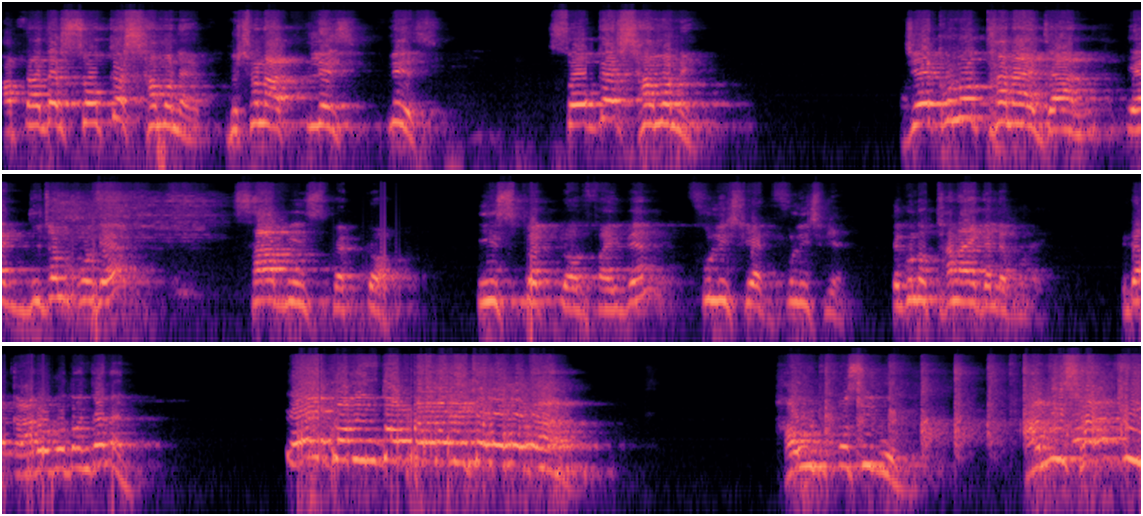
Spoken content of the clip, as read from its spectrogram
আপনাদের চৌকের সামনে, বিশ্বনাথ প্লিজ প্লিজ চৌকের সামনে যে কোনো থানায় যান, এক, দুজন করে সাব ইন্সপেক্টর ইন্সপেক্টর পাইবেন, পুলিশ হেড পুলিশ হেড যে কোনো থানায় গেলে পরে। এটা কার অবদান জানেন? এই গোবিন্দ প্রামাণিকের অবদান। হাউ ইট পসিবল আমি সাক্ষী।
